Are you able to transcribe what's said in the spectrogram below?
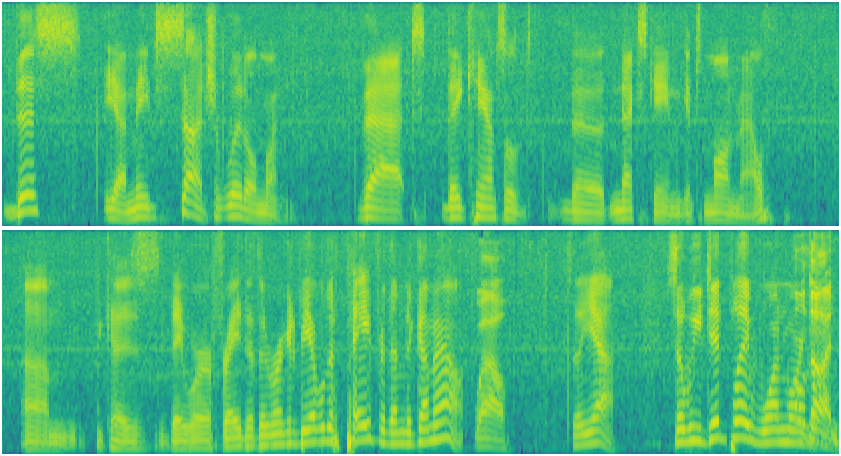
this yeah made such little money that they canceled the next game against Monmouth um, because they were afraid that they weren't going to be able to pay for them to come out. Wow. So yeah. So we did play one more. Hold game. on.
